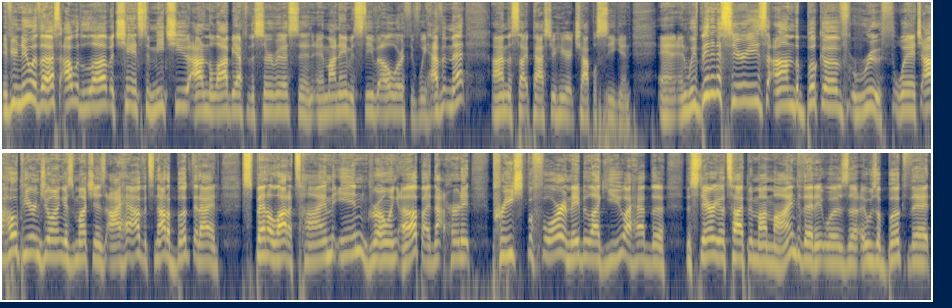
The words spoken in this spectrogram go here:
If you're new with us, I would love a chance to meet you out in the lobby after the service. And, and my name is Steve Elworth. If we haven't met, I'm the site pastor here at Chapel Siegen. And, and we've been in a series on the book of Ruth, which I hope you're enjoying as much as I have. It's not a book that I had spent a lot of time in growing up. I'd not heard it preached before, and maybe like you, I had the, the stereotype in my mind that it was, a, it was a book that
